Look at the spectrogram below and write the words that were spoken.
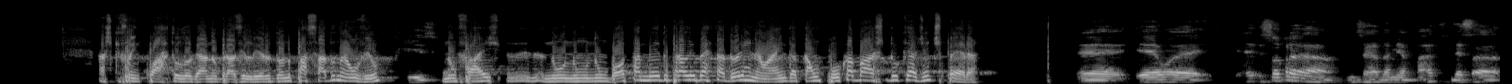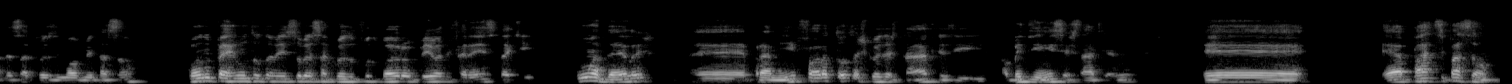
acho que foi em quarto lugar no Brasileiro do ano passado, não, viu? Isso. Não faz, não, não, não bota medo para Libertadores, não. Ainda está um pouco abaixo do que a gente espera. É, é, é, é só para encerrar da minha parte dessa dessa coisa de movimentação. Quando perguntam também sobre essa coisa do futebol europeu, a diferença daqui, uma delas, é, para mim, fora todas as coisas táticas e obediências táticas, né? é, é, a participação,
